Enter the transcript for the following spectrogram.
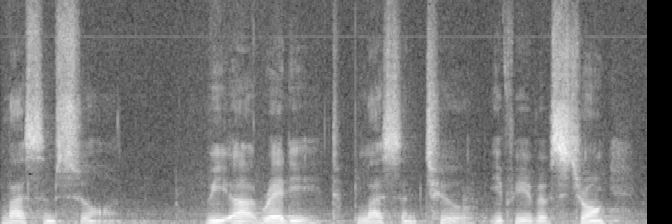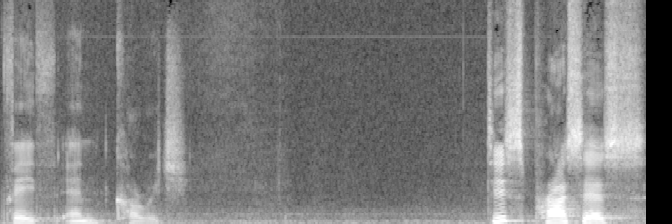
blossom soon. We are ready to blossom too if we have strong faith, and courage. This process,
